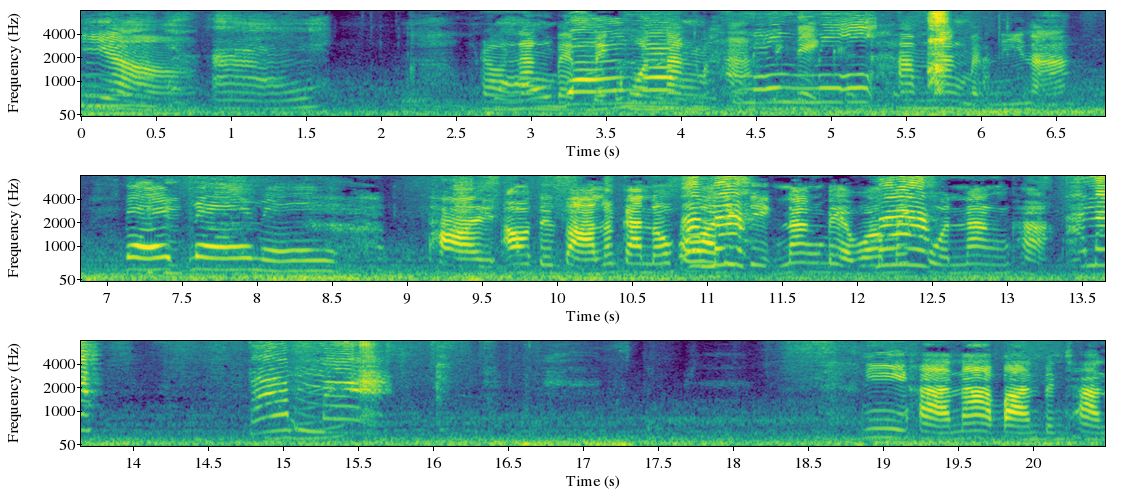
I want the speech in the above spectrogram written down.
เสียยวเรานั่งแบบไม่ควรนั่งนะคะเด็กห้ามนั่งแบบนี้นะถ่ายเอาแต่สารแล้วกันเนาะเพราะว่าเด็กๆนั่งแบบว่าไม่ควรนั่งค่ะ นี่ค่ะ หน้าบานเป็นชัน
